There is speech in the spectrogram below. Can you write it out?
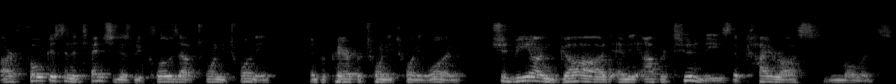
Our focus and attention as we close out 2020 and prepare for 2021 should be on God and the opportunities, the kairos moments.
